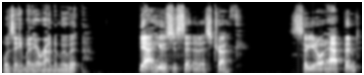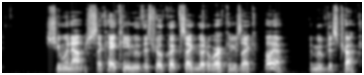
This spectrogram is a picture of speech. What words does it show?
Was anybody around to move it? Yeah, he was just sitting in his truck. So you know what happened? She went out and she's like, "Hey, can you move this real quick so I can go to work?" And he was like, "Oh yeah," and moved his truck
